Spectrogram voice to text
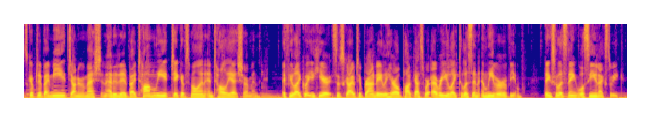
Scripted by me, Jaanu Ramesh, and edited by Tom Lee, Jacob Smolin, and Talia Sherman. If you like what you hear, subscribe to Brown Daily Herald podcast wherever you like to listen and leave a review. Thanks for listening. We'll see you next week.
